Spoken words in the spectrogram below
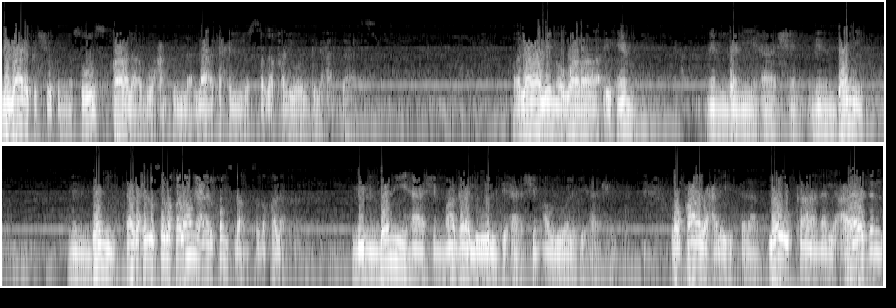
لذلك تشوف النصوص. قال أبو عبد الله لا تحل الصدقة لولد العباس ولا لنظرائهم من بني هاشم. من بني من بني. لا تحل الصدقة لهم يعني الخمس لهم صدقة لهم. من بني هاشم ما قال لولد هاشم أو لولد هاشم. وقال عليه السلام لو كان العادل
